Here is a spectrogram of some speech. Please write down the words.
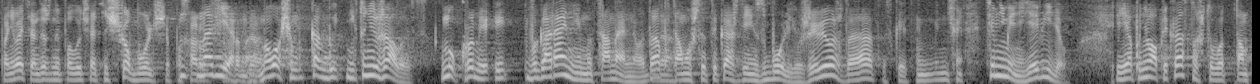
Понимаете, они должны получать еще больше по-хорошему. Наверное. Да. Ну, в общем, как бы никто не жалуется. Ну, кроме выгорания эмоционального, да, да, потому что ты каждый день с болью живешь, да, так сказать, ничего. Тем не менее, я видел. И я понимал прекрасно, что вот там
